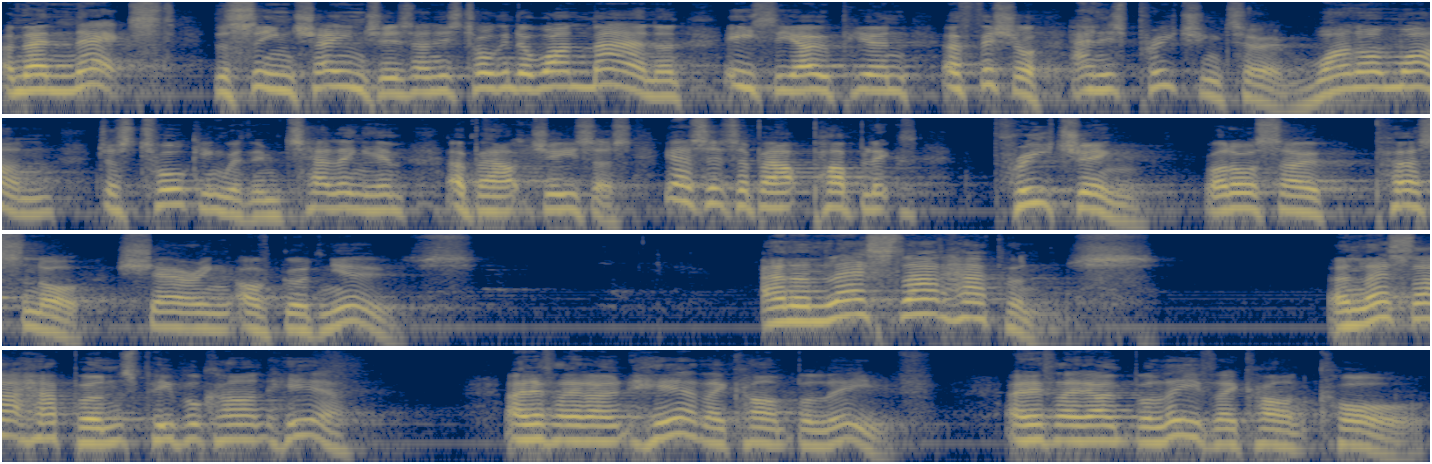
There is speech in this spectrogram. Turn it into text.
And then next, the scene changes and he's talking to one man, an Ethiopian official, and he's preaching to him, one on one, just talking with him, telling him about Jesus. Yes, it's about public preaching but also personal sharing of good news. And unless that happens, unless that happens, people can't hear. And if they don't hear, they can't believe. And if they don't believe, they can't call.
